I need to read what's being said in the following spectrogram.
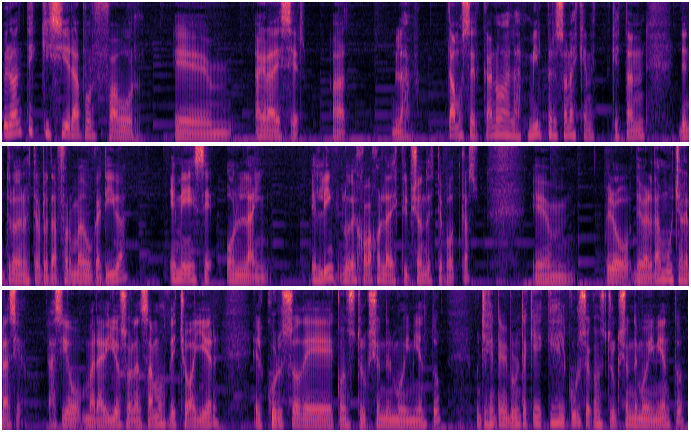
Pero antes quisiera, por favor, eh, agradecer Estamos cercanos a las mil personas que, están dentro de nuestra plataforma educativa MS Online. El link lo dejo abajo en la descripción de este podcast. Eh, pero de verdad, muchas gracias. Ha sido maravilloso. Lanzamos, de hecho, ayer el curso de construcción del movimiento. Mucha gente me pregunta qué, qué es el curso de construcción de movimiento.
